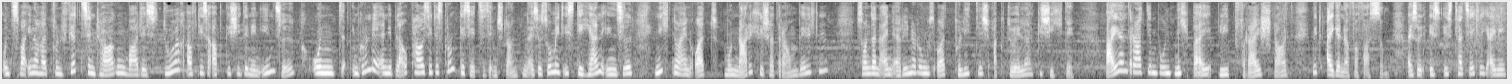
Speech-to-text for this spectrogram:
Und zwar innerhalb von 14 Tagen war das durch auf dieser abgeschiedenen Insel und im Grunde eine Blaupause des Grundgesetzes entstanden. Also somit ist die Herreninsel nicht nur ein Ort monarchischer Traumwelten, sondern ein Erinnerungsort politisch aktueller Geschichte. Bayern trat dem Bund nicht bei, blieb Freistaat mit eigener Verfassung. Also es ist tatsächlich eine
